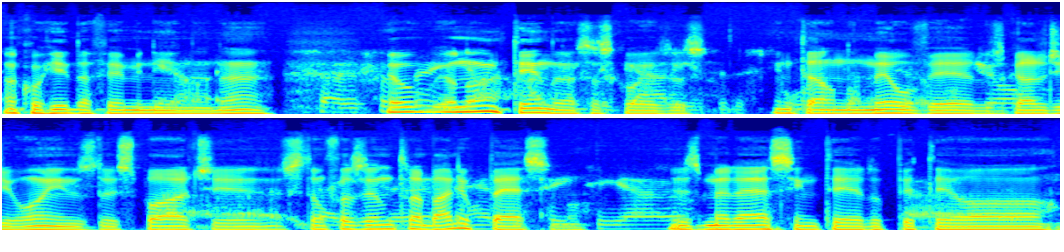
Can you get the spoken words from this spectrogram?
A corrida feminina, né? Eu, eu não entendo essas coisas. Então, no meu ver, os guardiões do esporte estão fazendo um trabalho péssimo. Eles merecem ter o PTO.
